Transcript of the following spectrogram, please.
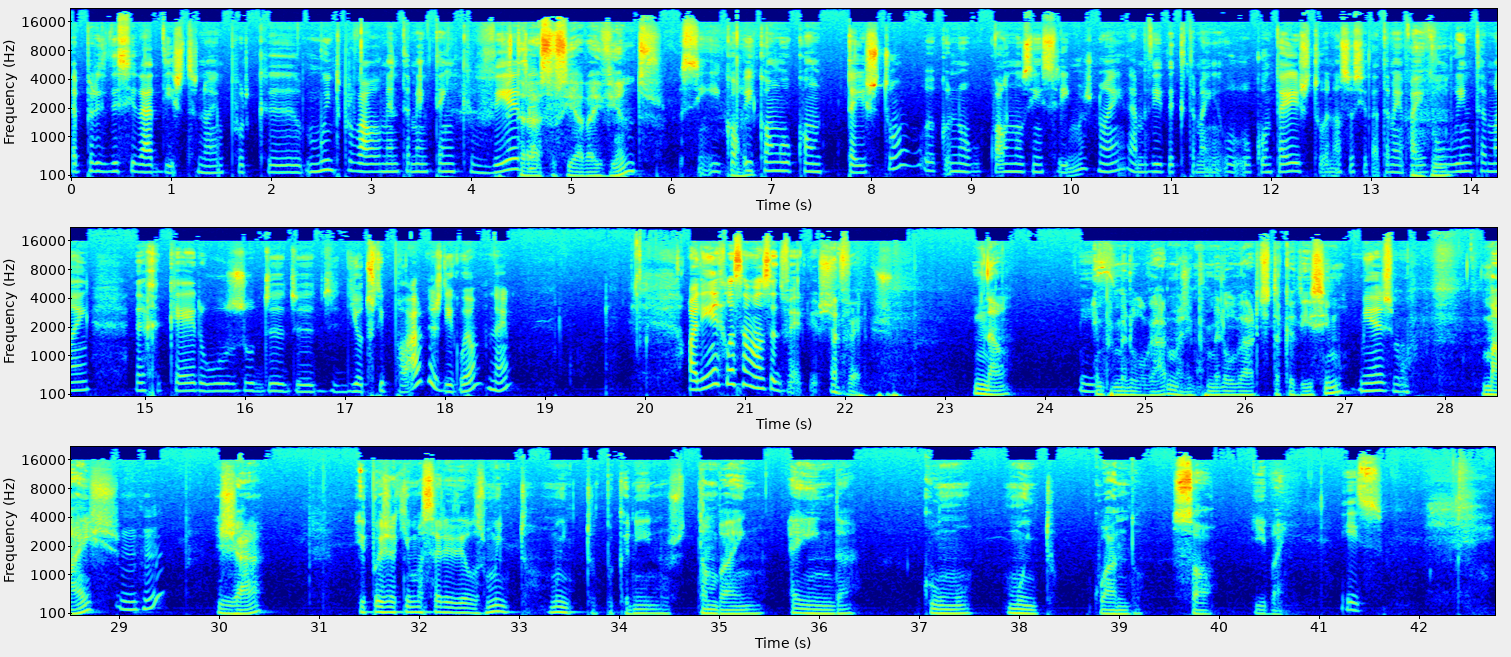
a periodicidade disto, não é? Porque muito provavelmente também tem que ver. Estará associada a eventos? Sim, e com, uhum. e com o contexto eh, no qual nos inserimos, não é? À medida que também o, contexto, a nossa sociedade também vai uhum. evoluindo, também eh, requer o uso de, de, de, de outro tipo de palavras, digo eu, não é? Olha, em relação aos advérbios. Advérbios. Não. Isso. Em primeiro lugar, mas em primeiro lugar destacadíssimo. Mesmo. Mais. Uhum. Já. E depois aqui uma série deles muito, muito pequeninos. Também, ainda, como, muito, quando, só e bem. Isso.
